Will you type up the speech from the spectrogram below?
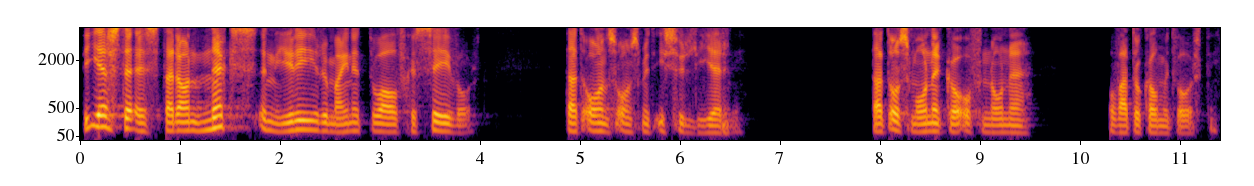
Die eerste is dat daar niks in hierdie Romeine 12 gesê word dat ons ons moet isoleer nie. Dat ons monnike of nonne of wat ook al moet word nie.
